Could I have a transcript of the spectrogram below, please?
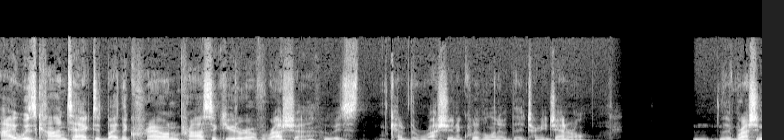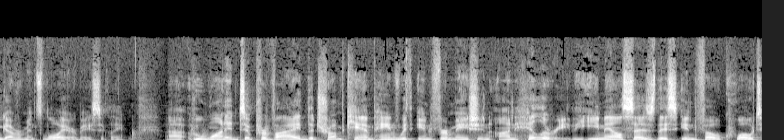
I was contacted by the Crown Prosecutor of Russia, who is kind of the Russian equivalent of the Attorney General, the Russian government's lawyer, basically, uh, who wanted to provide the Trump campaign with information on Hillary. The email says this info, quote,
